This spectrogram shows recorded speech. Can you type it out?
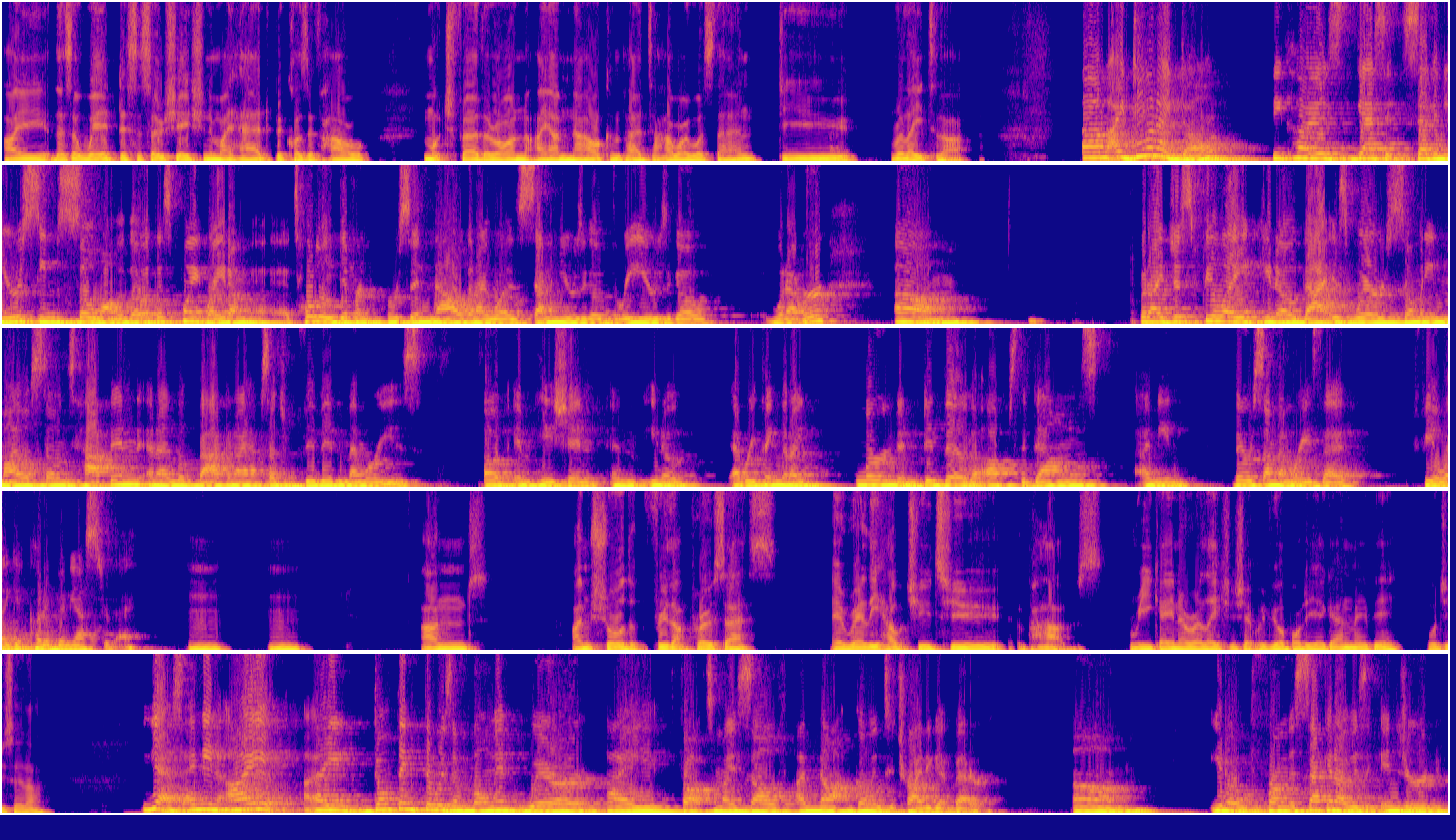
I there's a weird disassociation in my head because of how much further on I am now compared to how I was then. Do you relate to that? Um, I do and I don't because yes, seven years seems so long ago at this point, right? I'm a totally different person now than I was seven years ago, three years ago, whatever. Um, but I just feel like, you know, that is where so many milestones happened. And I look back and I have such vivid memories of inpatient and you know everything that i learned and did there the ups the downs i mean there are some memories that feel like it could have been yesterday mm, mm. and i'm sure that through that process it really helped you to perhaps regain a relationship with your body again maybe would you say that yes i mean i I don't think there was a moment where I thought to myself, I'm not going to try to get better. Um, you know, from the second I was injured,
